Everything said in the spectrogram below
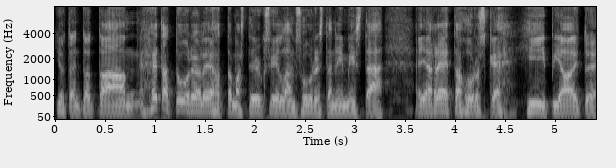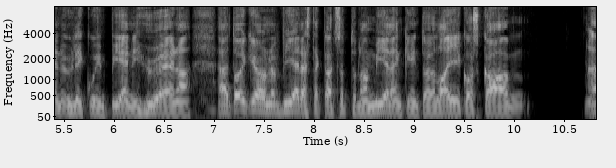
Joten tota, Heta Tuuri oli ehdottomasti yksi illan suurista nimistä ja Reetta Hurske hiipi aitojen yli kuin pieni hyena. Ää, toikin on vierestä katsottuna mielenkiintoinen laji, koska Äh,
